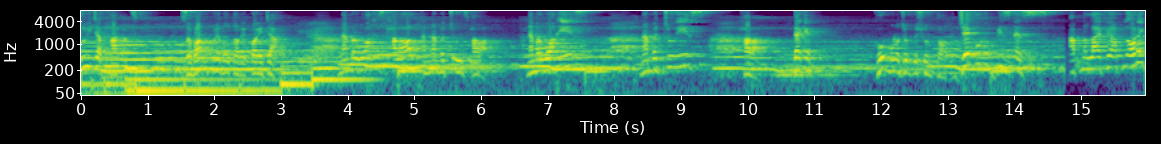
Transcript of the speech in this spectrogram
দুইটা ভাগ আছে। জবান করে বলতে হবে কয়টা? নাম্বার ওয়ান ইজ হালাল আর নাম্বার টু ইজ হারাম number one is number two is হারাম দেখেন, খুব মনোযোগ দিয়ে শুনতে হবে। যে কোনো বিজনেস আপনার লাইফে আপনি অনেক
